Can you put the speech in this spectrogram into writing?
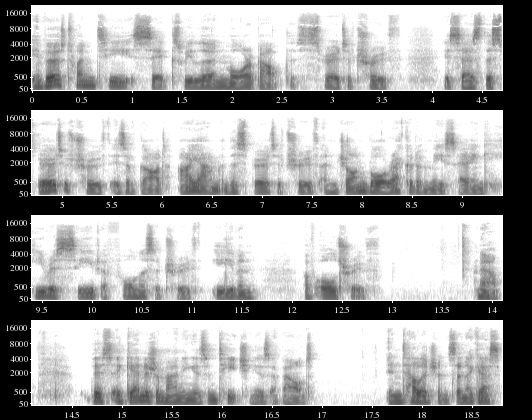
in verse 26, we learn more about the Spirit of truth. It says, The Spirit of truth is of God. I am the Spirit of truth. And John bore record of me, saying, He received a fullness of truth, even of all truth. Now, this again is reminding us and teaching us about intelligence. And I guess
